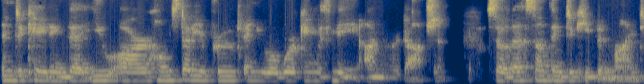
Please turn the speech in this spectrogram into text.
indicating that you are home study approved and you are working with me on your adoption. So that's something to keep in mind.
